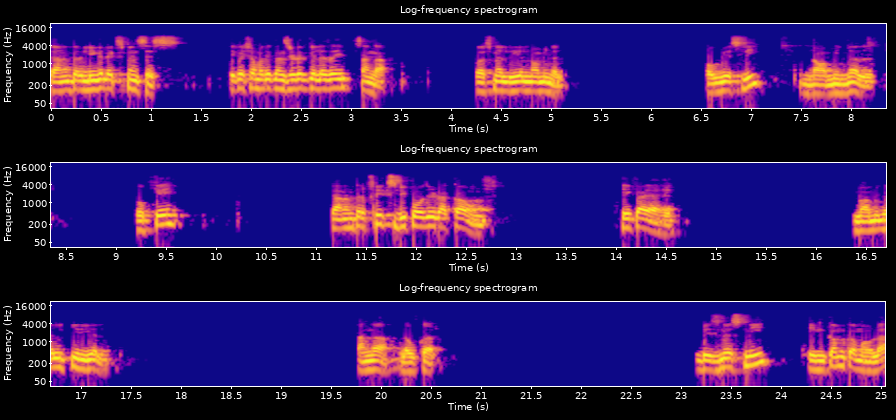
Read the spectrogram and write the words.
त्यानंतर लिगल एक्सपेन्सेस ते कशामध्ये कन्सिडर केलं जाईल? सांगा. Personal real nominal obviously nominal okay त्यानंतर फिक्स डिपॉझिट अकाउंट हे काय आहे? नॉमिनल की रिअल सांगा लवकर. बिझनेसनी इन्कम कमवला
